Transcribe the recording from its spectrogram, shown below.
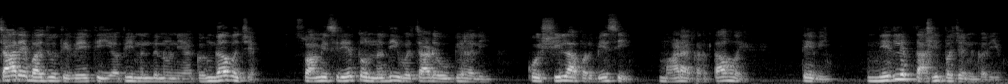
ચારે બાજુથી વહેતી અભિનંદનોની આ ગંગા વચ્ચે સ્વામીશ્રીએ તો નદી વચાડે ઉભેલી કોઈ શિલા પર બેસી માળા કરતા હોય તેવી નિર્લિપ્તાથી ભજન કર્યું.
